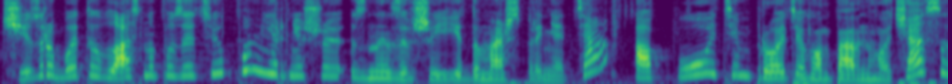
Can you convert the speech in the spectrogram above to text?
чи зробити власну позицію помірнішою, знизивши її до меж сприйняття, а потім протягом певного часу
